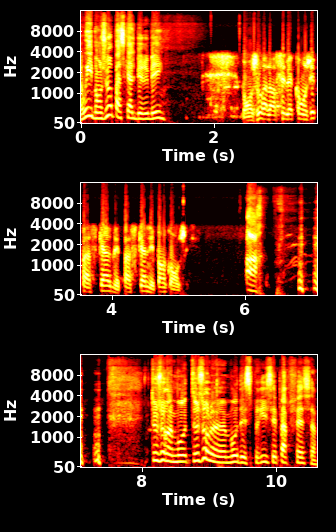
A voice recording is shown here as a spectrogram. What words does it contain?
Ah oui, bonjour Pascal Bérubé. Bonjour, alors c'est le congé Pascal, mais Pascal n'est pas en congé. Ah! toujours un mot, toujours le mot d'esprit, c'est parfait ça.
